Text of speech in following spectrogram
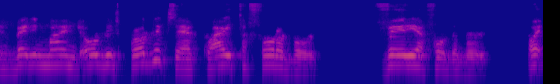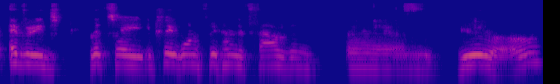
And bear in mind, all these projects, they are quite affordable, very affordable. Or average let's say if they want 300,000 um, euro,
